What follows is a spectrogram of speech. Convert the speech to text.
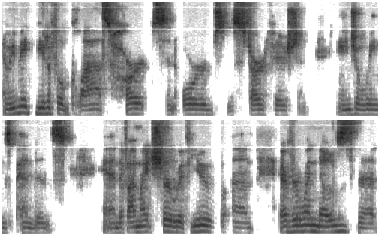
And we make beautiful glass hearts and orbs and starfish and angel wings pendants. And if I might share with you, um, everyone knows that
